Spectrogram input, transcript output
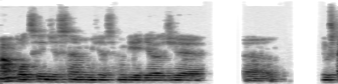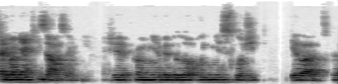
mám pocit, že jsem, že jsem věděl, že, uh, že už tady mám nějaký zázemí, že pro mě by bylo hodně složité dělat uh,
